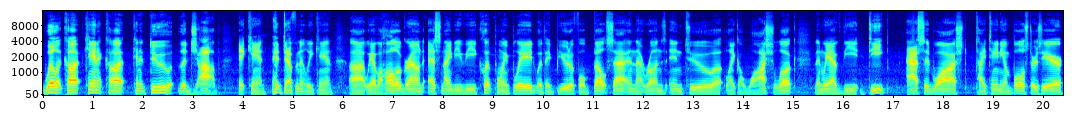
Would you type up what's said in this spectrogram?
will it cut? Can it cut? Can it do the job? It can. It definitely can. Uh, we have a hollow ground S90V clip point blade with a beautiful belt satin that runs into uh, like a wash look. Then we have the deep acid washed titanium bolsters here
